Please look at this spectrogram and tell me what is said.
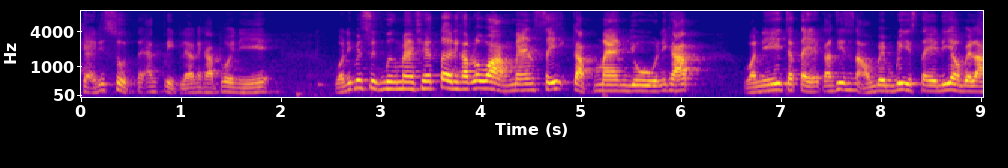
แก่ที่สุดในอังกฤษแล้วนะครับถ้วยนี้ วันนี้เป็นศึกเมืองแมนเชสเตอร์นะครับระหว่างแมนซีกับแมนยูนะครับวันนี้จะเตะกันที่สนามเวมบลีย์สเตเดียมเวลา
